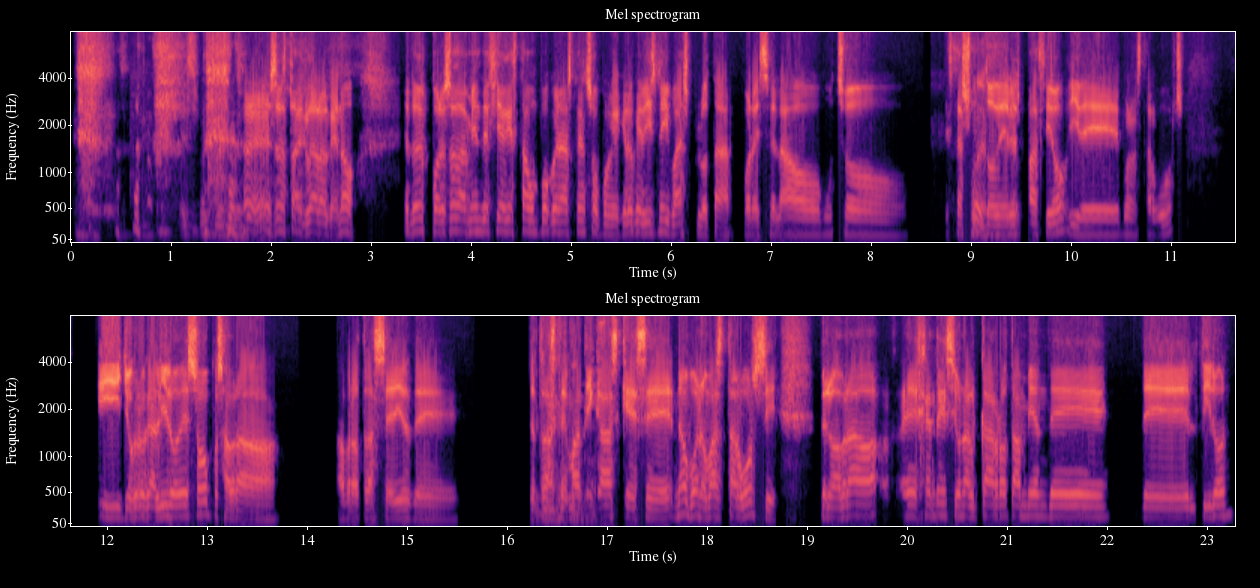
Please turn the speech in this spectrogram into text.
eso, está claro que no. Entonces, por eso también decía que estaba un poco en ascenso, porque creo que Disney va a explotar por ese lado mucho este asunto del espacio y de, bueno, Star Wars. Y yo creo que al hilo de eso, pues habrá, habrá otras series de, otras temáticas que se... No, bueno, más Star Wars sí, pero habrá eh, gente que se une al carro también del de, tirón,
